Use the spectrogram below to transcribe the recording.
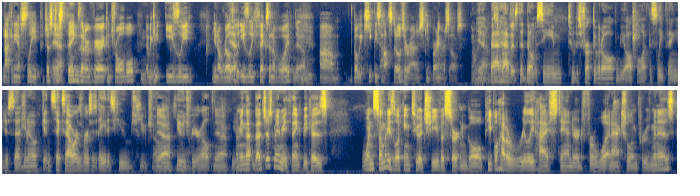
not getting enough sleep. Just Yeah. just things that are very controllable that we can easily, you know, relatively Yeah. easily fix and avoid. Yeah. Um, but we keep these hot stoves around and just keep burning ourselves. Oh, Yeah, it's bad rough. habits that don't seem too destructive at all can be awful. Like the sleep thing you just said. You know, getting six hours versus eight is huge. Huge. Oh, yeah. Huge for your health. Yeah. Yeah. I mean that that just made me think because when somebody's looking to achieve a certain goal, people have a really high standard for what an actual improvement is.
